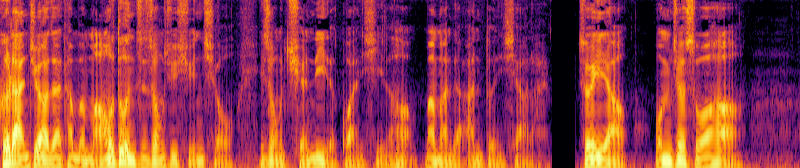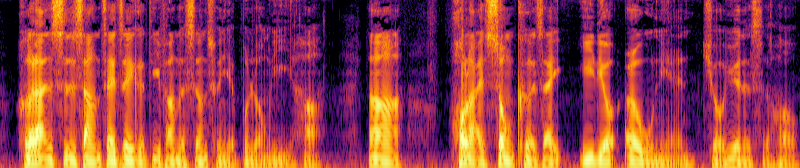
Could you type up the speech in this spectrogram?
荷兰就要在他们矛盾之中去寻求一种权力的关系，然后慢慢的安顿下来。所以啊，我们就说哈，荷兰事实上在这个地方的生存也不容易哈。那后来宋克在一六二五年九月的时候，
